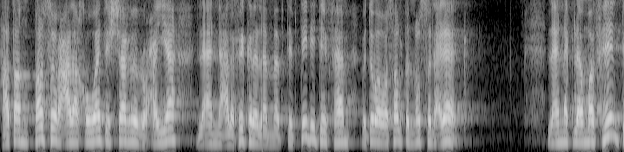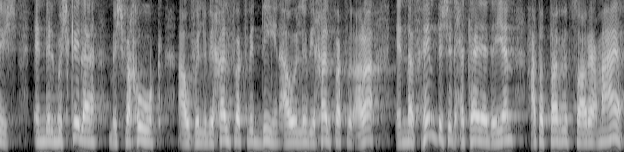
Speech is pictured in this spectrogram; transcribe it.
هتنتصر على قوات الشر الروحية لأن على فكرة لما بتبتدي تفهم بتبقى وصلت النص العلاج. لأنك لو ما فهمتش إن المشكلة مش في أخوك أو في اللي بيخالفك في الدين أو اللي بيخالفك في الآراء إن ما فهمتش الحكاية دي هتضطر تصارع معاه.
